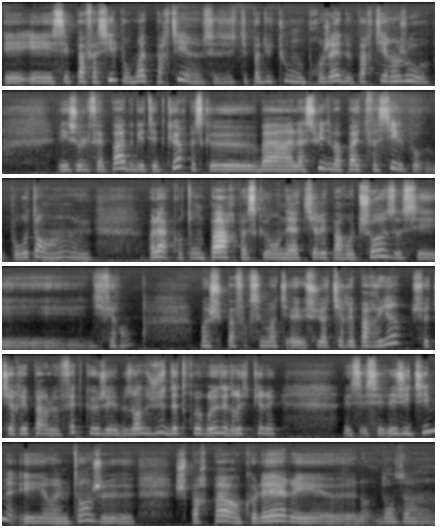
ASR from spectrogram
Et, et c'est pas facile pour moi de partir. C'était pas du tout mon projet de partir un jour. Et je le fais pas de gaieté de cœur parce que bah, la suite va pas être facile pour, pour autant. Hein. Voilà, quand on part parce qu'on est attiré par autre chose, c'est différent. Moi, je suis pas forcément attirée, je suis attirée par rien. Je suis attirée par le fait que j'ai besoin juste d'être heureuse et de respirer. Et c'est légitime. Et en même temps, je je pars pas en colère et euh, dans, un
